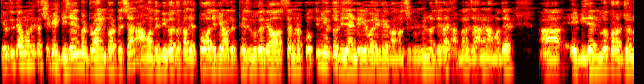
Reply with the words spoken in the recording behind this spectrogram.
কেউ যদি আমাদের কাছ থেকে ডিজাইন বা ড্রয়িং করতে চান, আমাদের বিগত কাজের কোয়ালিটি আমাদের ফেসবুকে দেওয়া আছে। আমরা প্রতিনিয়ত ডিজাইন ডেলিভারি করি বাংলাদেশের বিভিন্ন জেলায়। আপনারা জানেন আমাদের এই ডিজাইনগুলো করার জন্য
